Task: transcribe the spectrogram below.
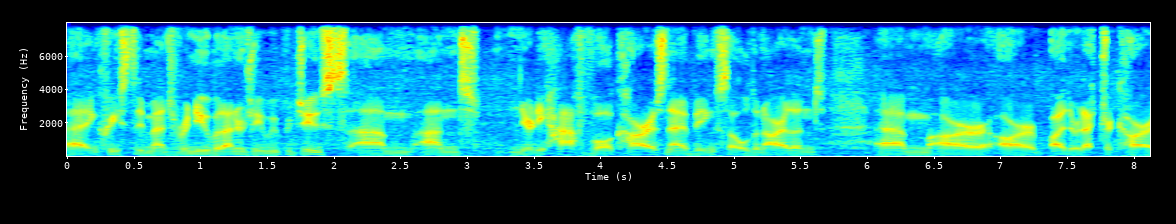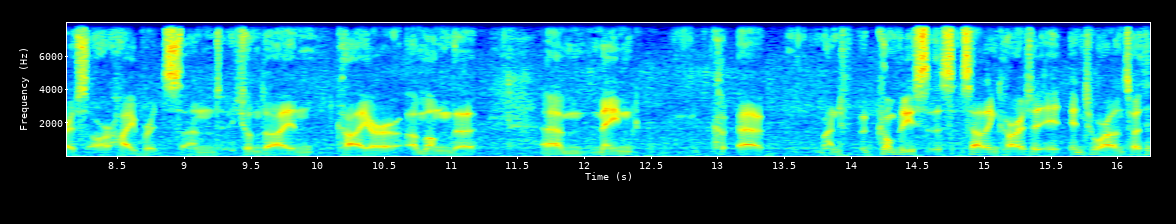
uh, increase the amount of renewable energy we produce, um, and nearly half of all cars now being sold in Ireland um, are, are, either electric cars or hybrids, and Hyundai and Kia are among the um, main. Uh, companies selling cars into Ireland. So I think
